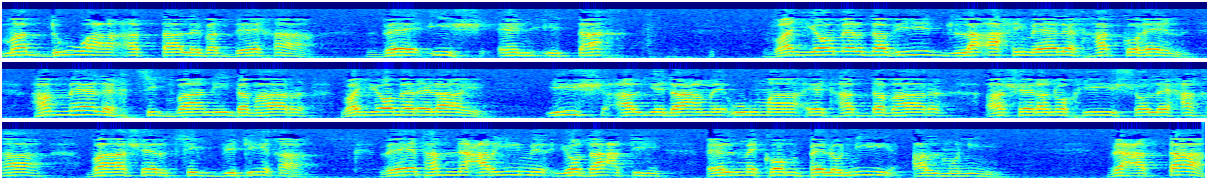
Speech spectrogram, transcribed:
מדוע אתה לבדך, ואיש אין איתך? ויאמר דוד לאחימלך הכהן, המלך ציווני דבר, ויאמר אלי, איש אל ידע מאומה את הדבר אשר אנוכי שולחך ואשר ציוותיך, ואת הנערים יודעתי אל מקום פלוני אלמוני. ועתה,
